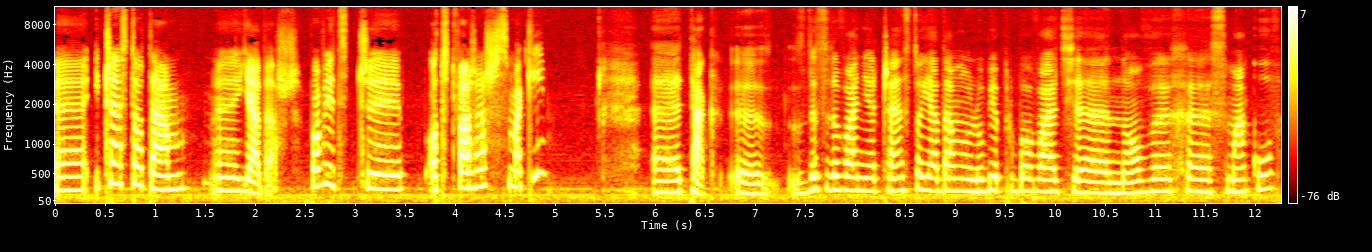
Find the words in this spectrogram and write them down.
e, i często tam e, jadasz. Powiedz, czy odtwarzasz smaki? E, tak, e, zdecydowanie często jadam, lubię próbować e, nowych e, smaków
